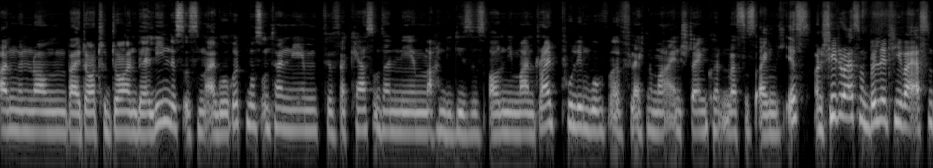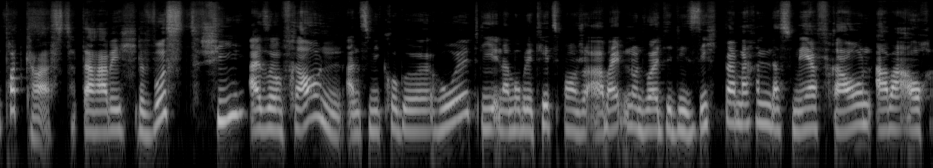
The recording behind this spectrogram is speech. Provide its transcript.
angenommen bei Door to Door in Berlin. Das ist ein Algorithmusunternehmen Verkehrsunternehmen, für Verkehrsunternehmen machen die dieses On-Demand-Ride-Pooling, wo wir vielleicht nochmal einsteigen könnten, was das eigentlich ist. Und She Drives Mobility war erst ein Podcast. Da habe ich bewusst She, also Frauen, ans Mikro geholt, die in der Mobilitätsbranche arbeiten und wollte die sichtbar machen, dass mehr Frauen, aber auch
